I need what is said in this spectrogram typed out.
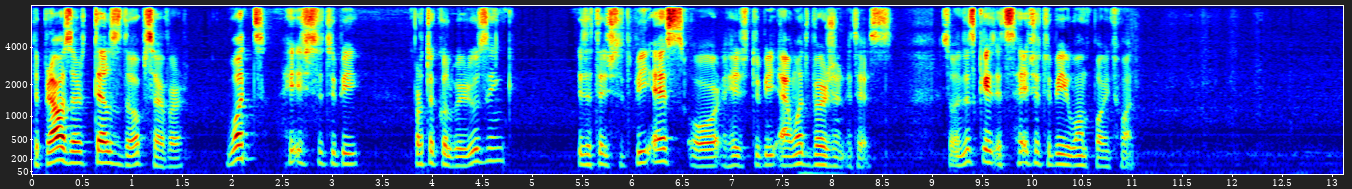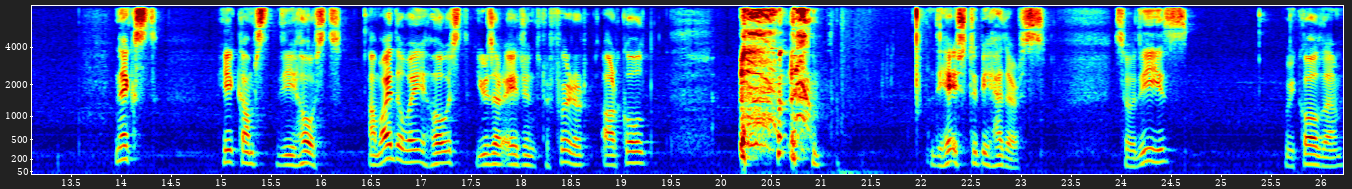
the browser tells the web server what HTTP protocol we're using is it HTTPS or HTTP and uh, what version it is. So in this case, it's HTTP 1.1. Next, here comes the host. And by the way, host, user agent, referrer are called the HTTP headers. So these, we call them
